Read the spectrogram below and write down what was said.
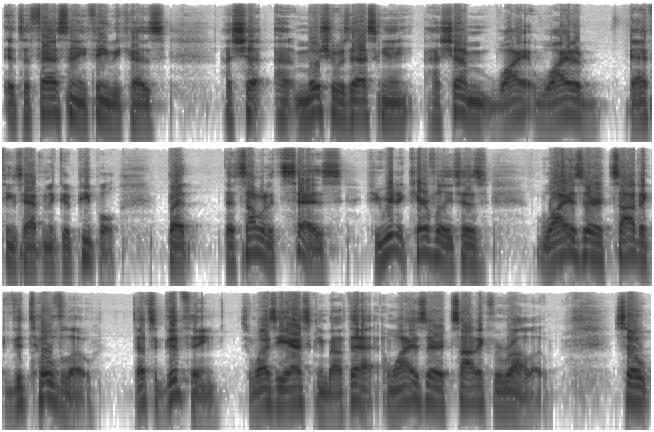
it's a fascinating thing because Hashem, Moshe was asking Hashem why why do bad things happen to good people. But that's not what it says. If you read it carefully, it says, Why is there a tzaddik vitovlo? That's a good thing. So why is he asking about that? And why is there a tzaddik viralo? So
